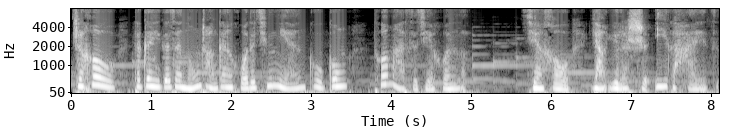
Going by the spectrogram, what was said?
之后，他跟一个在农场干活的青年雇工托马斯结婚了，先后养育了十一个孩子。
